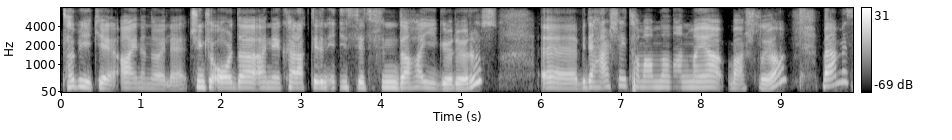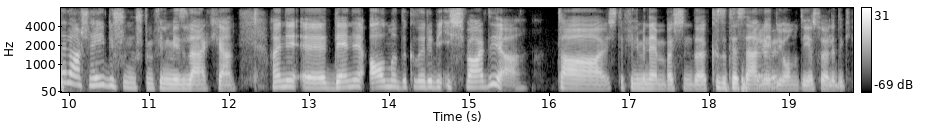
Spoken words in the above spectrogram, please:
Tabii ki aynen öyle. Çünkü orada hani karakterin inisiyatifini daha iyi görüyoruz. Ee, bir de her şey tamamlanmaya başlıyor. Ben mesela şeyi düşünmüştüm filmi izlerken. Hani e, Dan'i almadıkları bir iş vardı ya. Ta işte filmin en başında kızı teselli Evet. ediyor onu diye söyledik.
